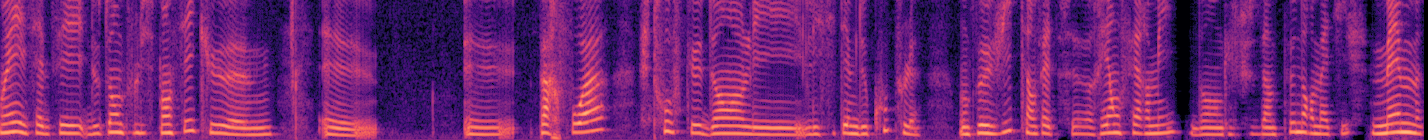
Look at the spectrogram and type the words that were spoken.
Oui, ça me fait d'autant plus penser que euh, euh, euh, parfois, je trouve que dans les, les, systèmes de couple, on peut vite en fait se réenfermer dans quelque chose d'un peu normatif, même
